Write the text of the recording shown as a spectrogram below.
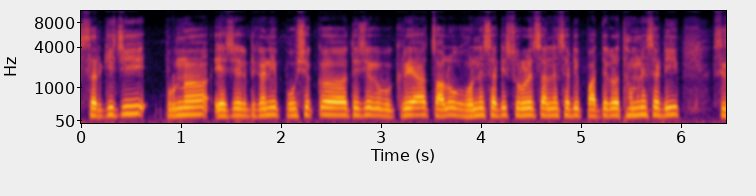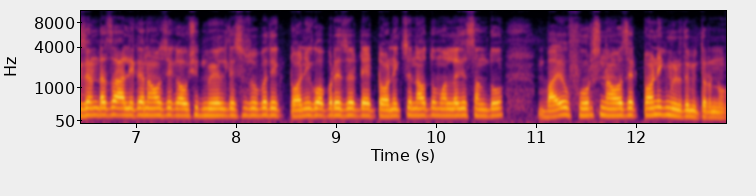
सरकीची पूर्ण याच्या ठिकाणी पोषक त्याची क्रिया चालू होण्यासाठी सुरळीत चालण्यासाठी पातेगळ थांबण्यासाठी सिजंडाचा आलिका नावाचं एक औषध मिळेल. त्याच्यासोबत एक टॉनिक वापरायचं त्या टॉनिकचं नाव तुम्हाला लगेच सांगतो. बायोफोर्स नावाचं एक टॉनिक मिळतं मित्रांनो.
